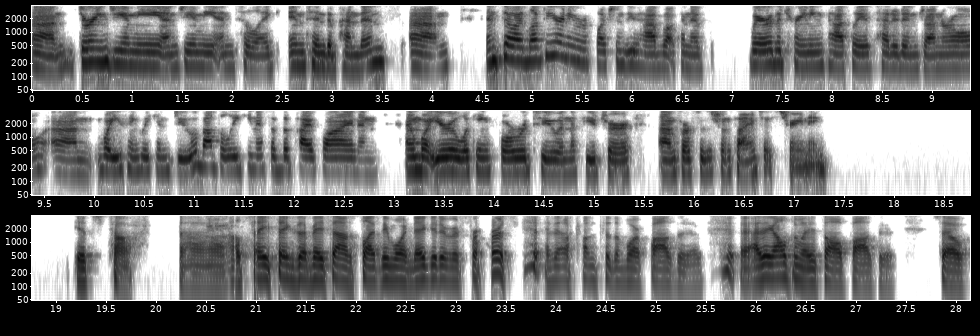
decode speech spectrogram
um, during GME and GME into like into independence. Um, and so I'd love to hear any reflections you have about kind of where the training pathway is headed in general, um, what you think we can do about the leakiness of the pipeline, and and what you're looking forward to in the future um, for physician scientist training it's tough. Uh, I'll say things that may sound slightly more negative at first, and then I'll come to the more positive. I think ultimately it's all positive. So,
